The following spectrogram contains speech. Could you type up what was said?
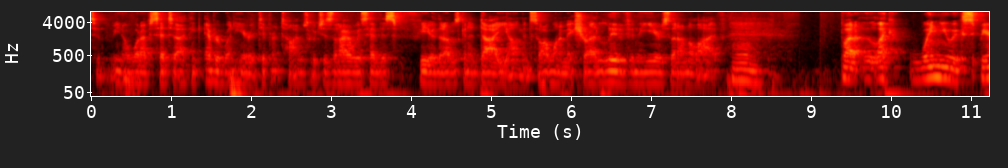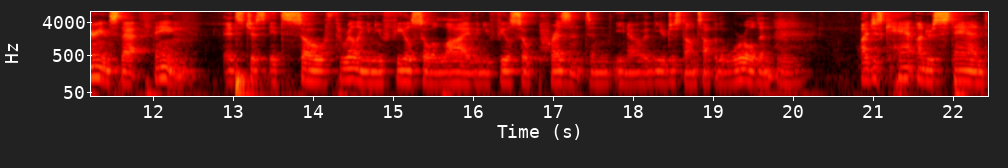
to you know what I've said to I think everyone here at different times, which is that I always had this fear that I was going to die young, and so I want to make sure I live in the years that I'm alive. But uh, like when you experience that thing, it's just it's so thrilling, and you feel so alive, and you feel so present, and you know you're just on top of the world, and I just can't understand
